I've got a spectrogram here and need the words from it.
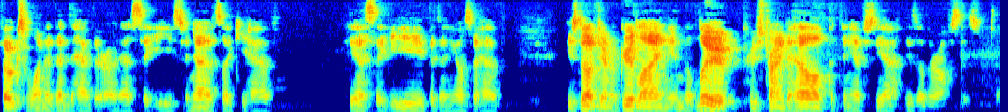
folks wanted them to have their own SAE. So now it's like you have the SAE, but then you also have you still have General Guetlein in the loop who's trying to help, but then you have yeah these other offices. So.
